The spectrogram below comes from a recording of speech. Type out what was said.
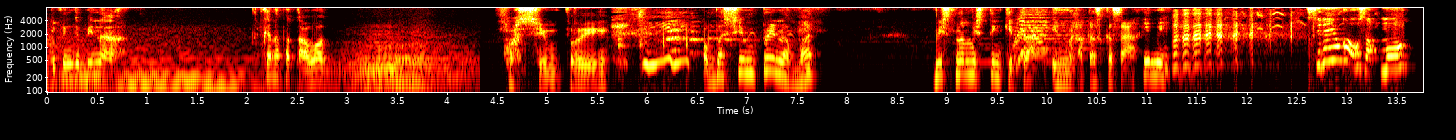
gabing gabi na ah. ka napatawag? Oh, siyempre. Aba, siyempre naman. Miss na miss din kita. Eh, malakas ka sa akin eh. Sino yung kausap mo?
